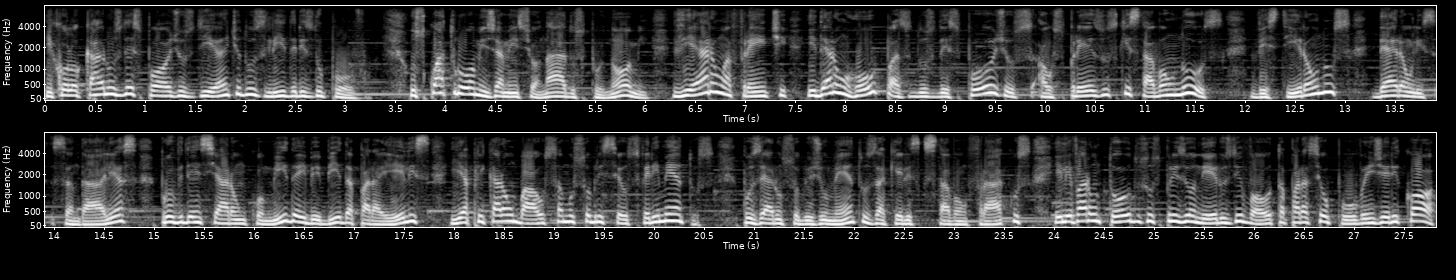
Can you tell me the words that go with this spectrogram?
e colocaram os despojos diante dos líderes do povo. Os quatro homens já mencionados por nome vieram à frente e deram roupas dos despojos aos presos que estavam nus. Vestiram-nos, deram-lhes sandálias, providenciaram comida e bebida para eles e aplicaram bálsamo sobre seus ferimentos. Puseram sobre os jumentos aqueles que estavam fracos e levaram todos os prisioneiros de volta para seu povo em Jericó,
